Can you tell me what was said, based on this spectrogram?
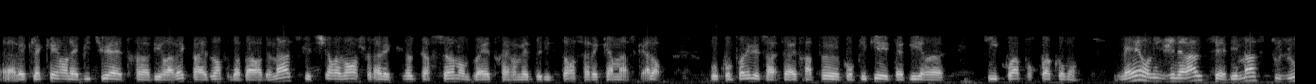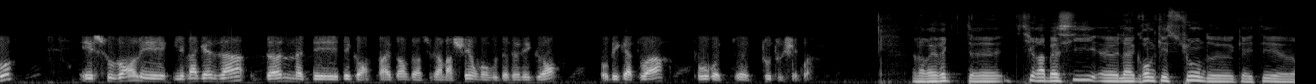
avec laquelle on est habitué à être à vivre avec, par exemple, on doit pas avoir de masque. Et si en revanche on est avec une autre personne, on doit être à un mètre de distance avec un masque. Alors, vous comprenez que ça, ça va être un peu compliqué d'établir euh, qui, quoi, pourquoi, comment. Mais en ligne générale, c'est des masques toujours. Et souvent, les, les magasins donnent des, des, gants. Par exemple, dans un supermarché, on va vous donner des gants obligatoires pour euh, tout toucher. Quoi. Alors Eric euh, Tirabassi, euh, la grande question qui a été euh,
